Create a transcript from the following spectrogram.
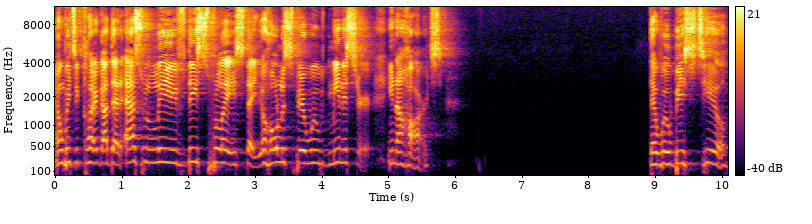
And we declare, God, that as we leave this place, that your Holy Spirit will minister in our hearts. That we'll be still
